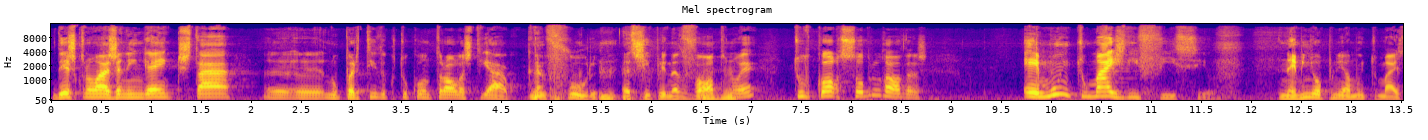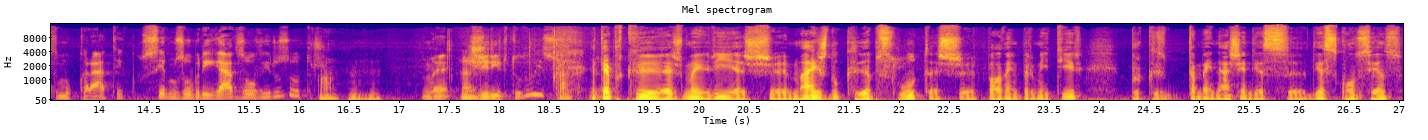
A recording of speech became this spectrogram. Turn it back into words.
desde que não haja ninguém que está uh, no partido que tu controlas, Tiago, que não. fure a disciplina de voto, uhum. não é? Tudo corre sobre rodas. É muito mais difícil, na minha opinião, muito mais democrático, sermos obrigados a ouvir os outros. Uhum. Não é? E gerir tudo isso. Até porque as maiorias, eh, mais do que absolutas, eh, podem permitir, porque também nascem desse, desse consenso,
